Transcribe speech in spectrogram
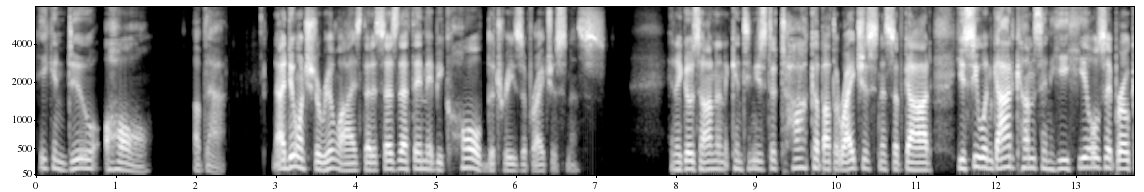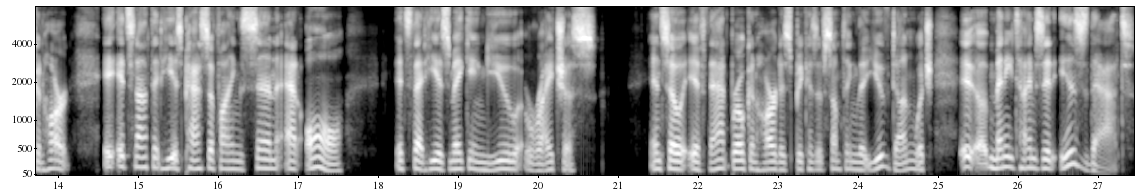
He can do all of that. Now, I do want you to realize that it says that they may be called the trees of righteousness. And it goes on and it continues to talk about the righteousness of God. You see, when God comes and he heals a broken heart, it's not that he is pacifying sin at all, it's that he is making you righteous. And so, if that broken heart is because of something that you've done, which it, uh, many times it is that,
